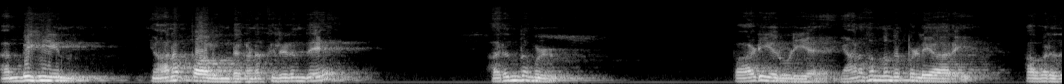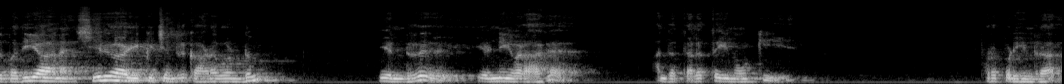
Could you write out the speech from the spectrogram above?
அம்பிகையின் ஞானப்பால் உண்ட கணத்திலிருந்தே அருந்தமிழ் பாடியருடைய ஞானசம்பந்த பிள்ளையாரை அவரது பதியான சீர்காழிக்கு சென்று காண வேண்டும் என்று எண்ணியவராக அந்த தலத்தை நோக்கி புறப்படுகின்றார்.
